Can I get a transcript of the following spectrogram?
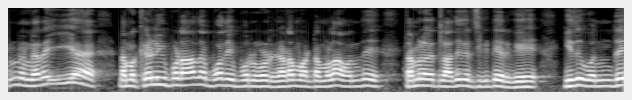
இன்னும் நிறைய நம்ம கேள்விப்படாத போதைப் பொருள்களோட நடமாட்டமெல்லாம் வந்து தமிழகத்தில் அதிகரிச்சுக்கிட்டே இருக்குது இது வந்து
